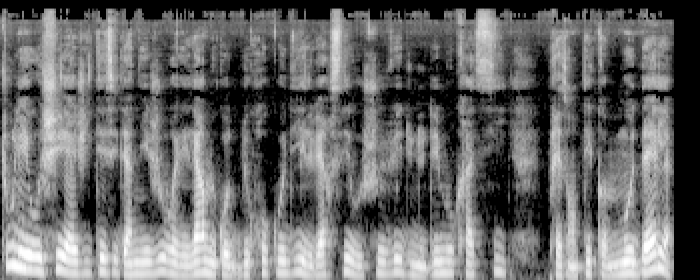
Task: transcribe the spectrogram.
Tous les hochets agités ces derniers jours et les larmes de crocodile versées au chevet d'une démocratie présentée comme modèle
